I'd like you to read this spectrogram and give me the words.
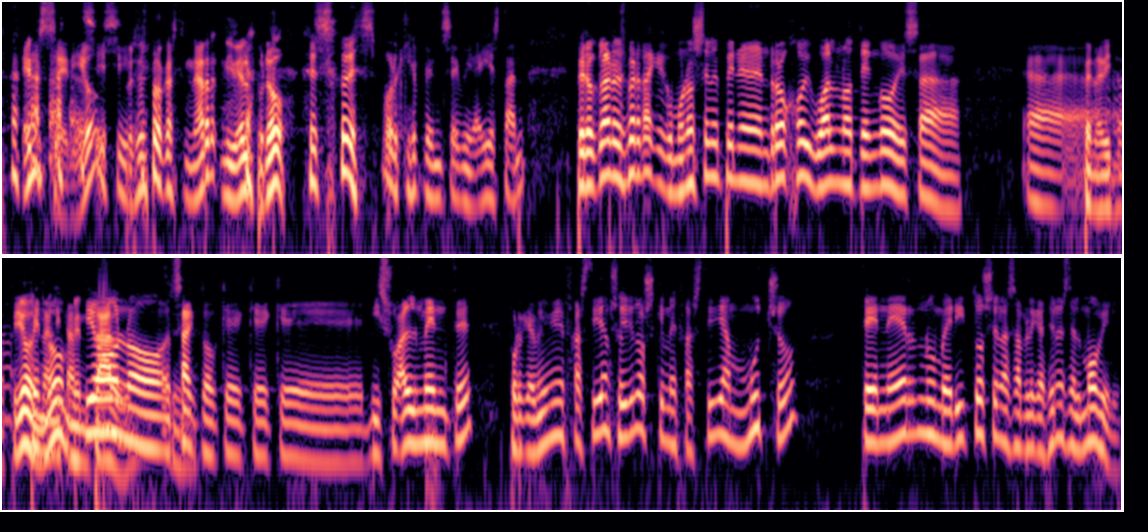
¿En serio? Sí, sí. Pues eso es procrastinar nivel pro. Eso es porque pensé, mira, ahí están. Pero claro, es verdad que como no se me penen en rojo, igual no tengo esa... eh, Penalización, ¿no? penalización Mental, o- sí. exacto, que, que- que visualmente, porque a mí me fastidian, soy de los que me fastidian mucho tener numeritos en las aplicaciones del móvil.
